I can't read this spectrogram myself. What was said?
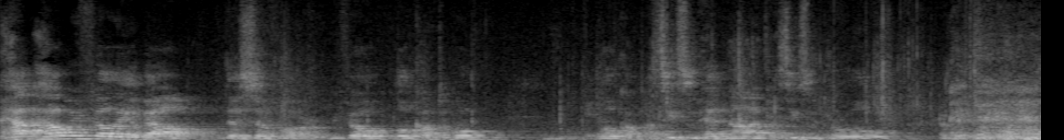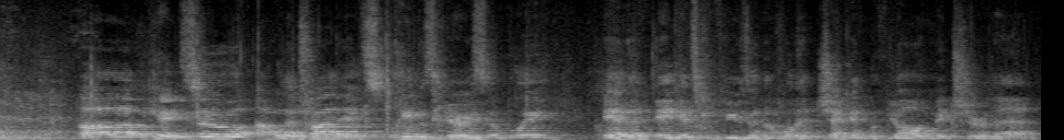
how, how are we feeling about this so far? We feel a little comfortable? A little comfortable? I see some head nods, I see some drool. Okay. Uh, okay, so I'm going to try to explain this very simply, and if it gets confusing, I'm going to check in with y'all and make sure that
